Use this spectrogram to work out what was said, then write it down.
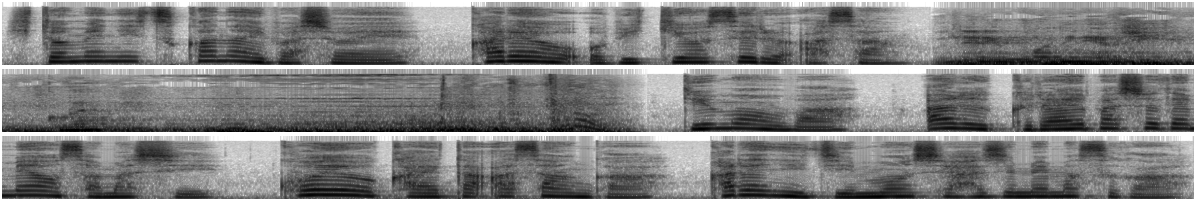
人目につかない場所へ彼をアサン。デュモンはある暗い場所で目を覚まし声を変えたアサンが彼に尋問し始めますが。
